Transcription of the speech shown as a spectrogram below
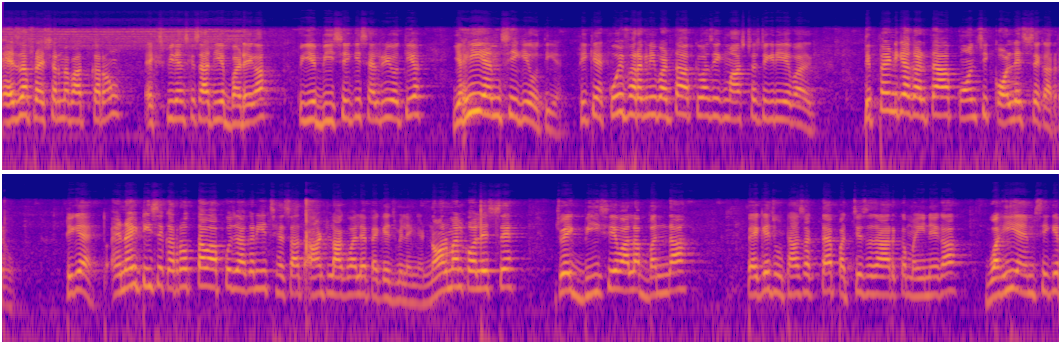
एज अ फ्रेशर मैं बात कर रहा हूँ एक्सपीरियंस के साथ ये बढ़ेगा। तो ये बीसी की सैलरी होती है, यही एमसी की होती है, ठीक है? कोई फ़र्क नहीं पड़ता आपके पास एक मास्टर्स डिग्री है डिपेंड क्या करता है आप कौन सी कॉलेज से कर रहे हो, ठीक है? तो एन से कर रहे हो, तब आपको जाकर ये छः सात आठ लाख वाले पैकेज मिलेंगे। नॉर्मल कॉलेज से जो एक बी वाला बंदा पैकेज उठा सकता है पच्चीस हज़ार का महीने का वही एमसी के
